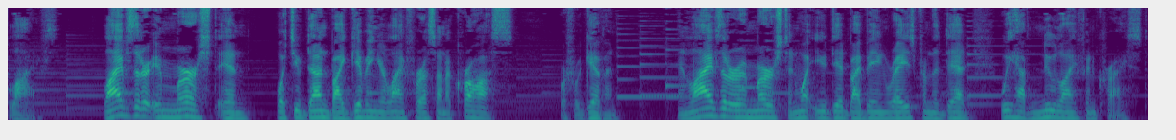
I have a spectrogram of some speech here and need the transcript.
lives. Lives that are immersed in what you've done by giving your life for us on a cross. We're forgiven. And lives that are immersed in what you did by being raised from the dead. We have new life in Christ.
